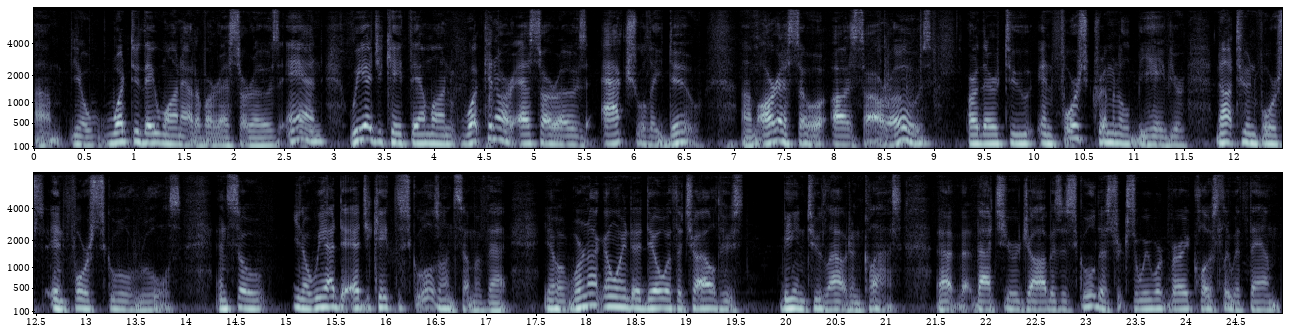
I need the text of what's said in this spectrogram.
Um, you know what do they want out of our SROs, and we educate them on what can our SROs actually do. Um, our SO, SROs are there to enforce criminal behavior, not to enforce enforce school rules. And so, you know, we had to educate the schools on some of that. You know, we're not going to deal with a child who's being too loud in class. Uh, th- that's your job as a school district. So we work very closely with them.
